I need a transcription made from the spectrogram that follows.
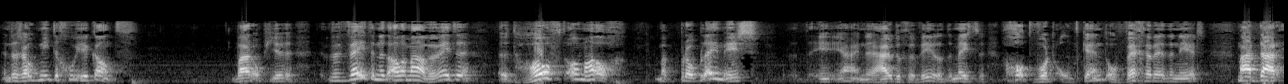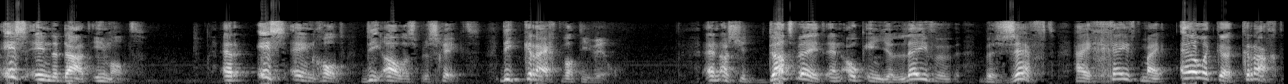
En dat is ook niet de goede kant. Waarop je. We weten het allemaal, we weten het hoofd omhoog. Maar het probleem is, in, ja, in de huidige wereld, de meeste. God wordt ontkend of weggeredeneerd. Maar daar is inderdaad iemand. Er is één God die alles beschikt. Die krijgt wat hij wil. En als je dat weet en ook in je leven beseft, hij geeft mij elke kracht.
